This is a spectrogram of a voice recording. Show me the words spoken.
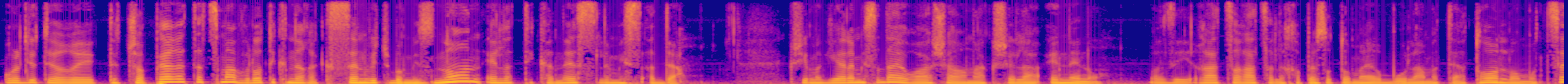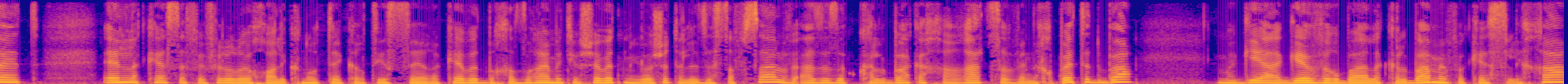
עוד יותר uh, תצ'פר את עצמה ולא תקנה רק סנדוויץ' במזנון, אלא תיכנס למסעדה. כשהיא מגיעה למסעדה, היא רואה שהארנק שלה איננו. אז היא רצה רצה לחפש אותו מהר באולם התיאטרון, לא מוצאת, אין לה כסף, אפילו לא יכולה לקנות uh, כרטיס uh, רכבת בחזרה, היא מתיישבת מיואשת על איזה ספסל, ואז איזו כלבה ככה רצה ונחבטת בה. מגיע הגבר בעל הכלבה, מבקש סליחה,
